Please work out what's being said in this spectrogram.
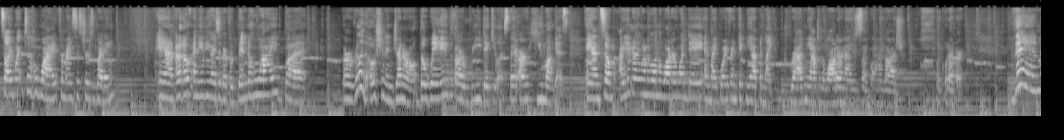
So I went to Hawaii for my sister's wedding and I don't know if any of you guys have ever been to Hawaii but or really the ocean in general, the waves are ridiculous. They are humongous. And so I didn't really want to go in the water one day and my boyfriend picked me up and like dragged me out to the water and I was just like, oh my gosh, like whatever. Then,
